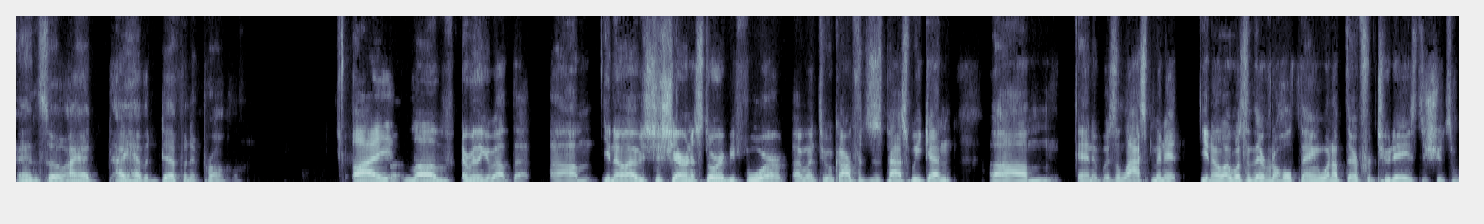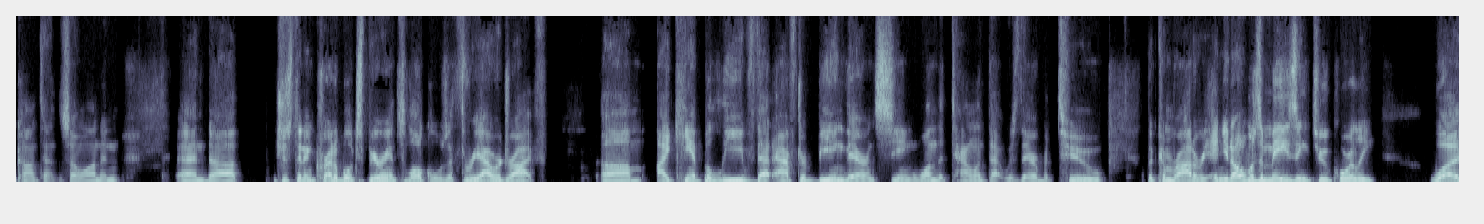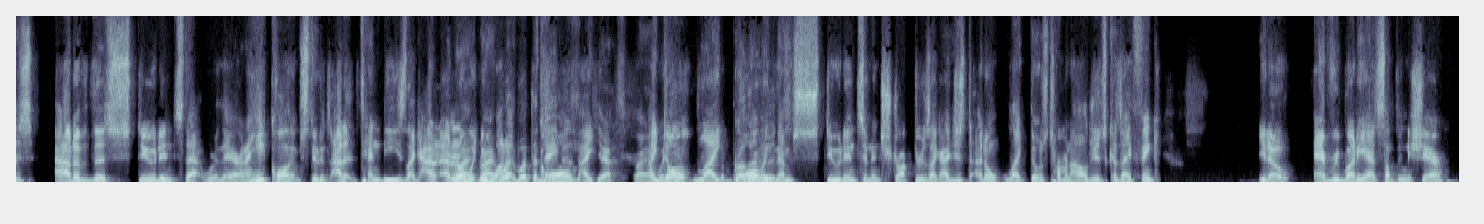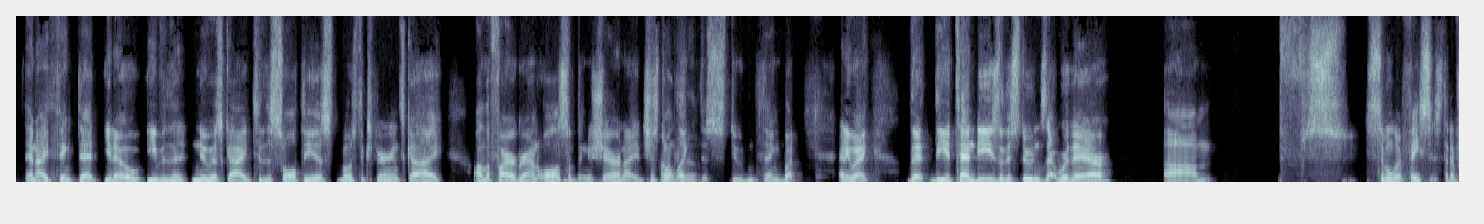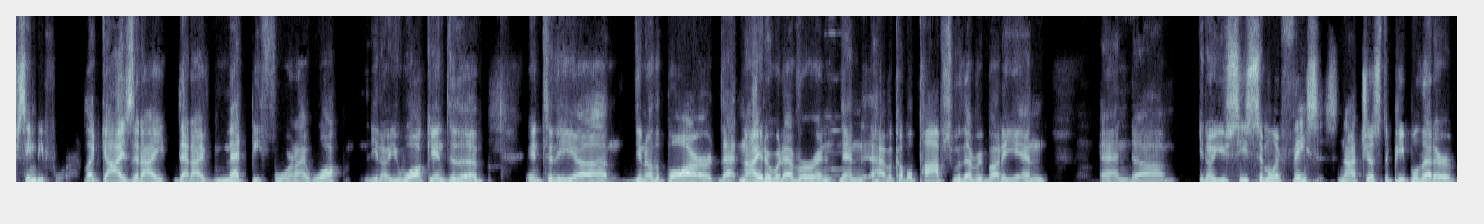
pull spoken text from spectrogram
and so I had I have a definite problem. I But- love everything about that. Um, you know, I was just sharing a story before I went to a conference this past weekend. Um, and it was a last minute, you know, I wasn't there for the whole thing, went up there for two days to shoot some content and so on. And, and, uh, just an incredible experience. Local it was a three hour drive. Um, I can't believe that after being there and seeing one, the talent that was there, but two, the camaraderie. And you know, what was amazing too, Corley, was out of the students that were there, and I hate calling them students, out of attendees, like I, I don't know Right, what you want to what, what the name call is. I, yes, right. I with you. don't like calling them students and instructors. Like I just I don't like those terminologies because I think, you know, everybody has something to share, and I think that you know even the newest guy to the saltiest, most experienced guy on the fire ground all something to share, and I just don't like 100%. the student thing. But anyway, the the attendees or the students that were there, um, f- similar faces that I've seen before, like guys that I that I've met before, and I walk you know, you walk into the into the uh, you know the bar that night or whatever, and then have a couple pops with everybody, and and um, you know you see similar faces, not just the people that are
